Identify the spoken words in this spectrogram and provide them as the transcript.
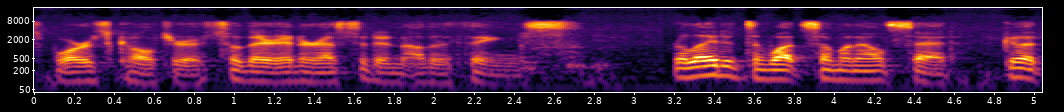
sports culture, so they're interested in other things related to what someone else said. Good.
